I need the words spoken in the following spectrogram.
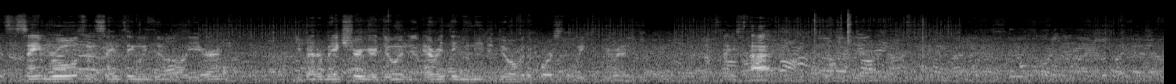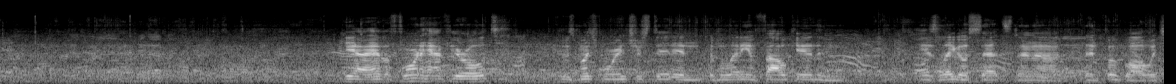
it's the same rules and the same thing we've done all year. And you better make sure you're doing everything you need to do over the course of the week to be ready. Yeah, I have a four and a half year old who's much more interested in the Millennium Falcon and his Lego sets than uh, than football, which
